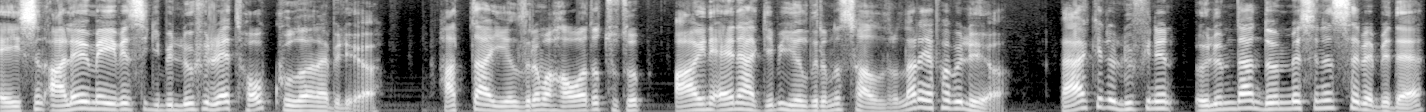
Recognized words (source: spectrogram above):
Ace'in alev meyvesi gibi Luffy Red Hawk kullanabiliyor. Hatta yıldırımı havada tutup aynı Enel gibi yıldırımlı saldırılar yapabiliyor. Belki de Luffy'nin ölümden dönmesinin sebebi de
